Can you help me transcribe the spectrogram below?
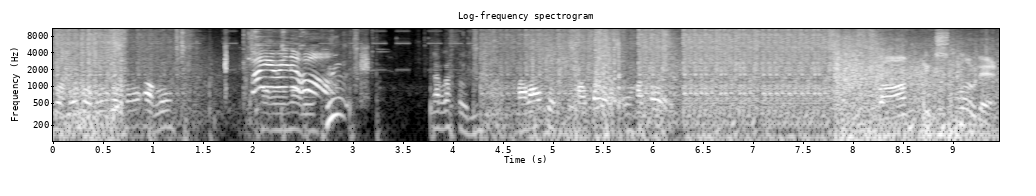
โดดเลยโดดเลยโดดเลยออกเลย Fire in the hole! รับกระสุนมาแล้วจุดเคาน์เตอร์เอเคาน์เตอร์ Bomb exploded.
